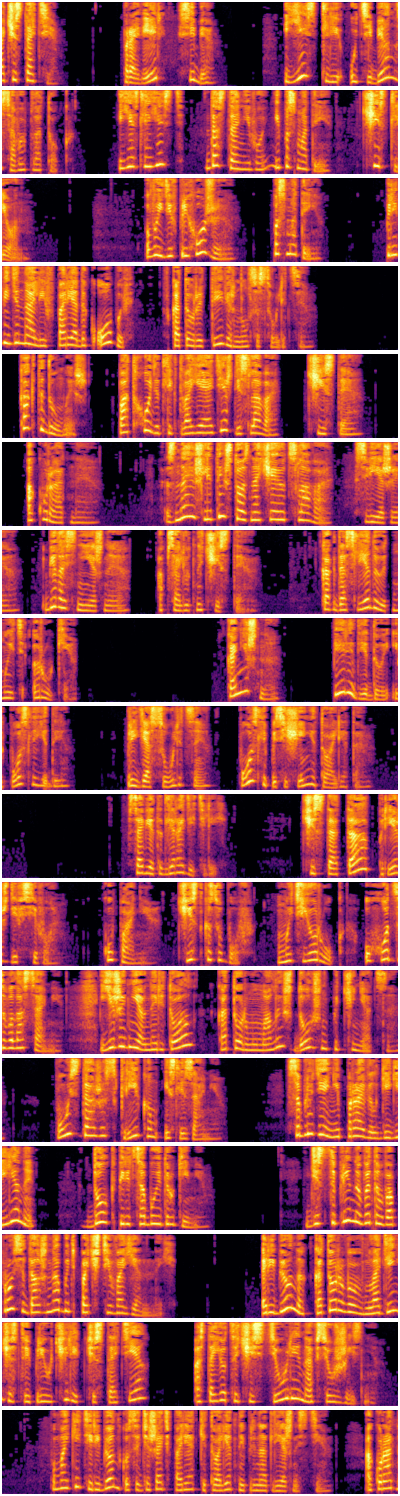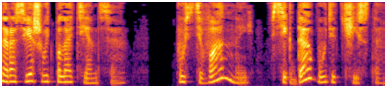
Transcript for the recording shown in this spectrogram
О чистоте. Проверь себя. Есть ли у тебя носовой платок? Если есть, достань его и посмотри, чист ли он. Выйди в прихожую, посмотри, приведена ли в порядок обувь, в которой ты вернулся с улицы. Как ты думаешь, подходят ли к твоей одежде слова «чистая», «аккуратная»? Знаешь ли ты, что означают слова «свежая», «белоснежная», «абсолютно чистая»? Когда следует мыть руки? Конечно, перед едой и после еды, придя с улицы, после посещения туалета. Советы для родителей. Чистота прежде всего. Купание, чистка зубов, мытье рук, уход за волосами. Ежедневный ритуал, которому малыш должен подчиняться. Пусть даже с криком и слезами. Соблюдение правил гигиены – долг перед собой и другими. Дисциплина в этом вопросе должна быть почти военной. Ребенок, которого в младенчестве приучили к чистоте, остается чистюлей на всю жизнь. Помогите ребенку содержать в порядке туалетные принадлежности, аккуратно развешивать полотенца. Пусть в ванной всегда будет чисто.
